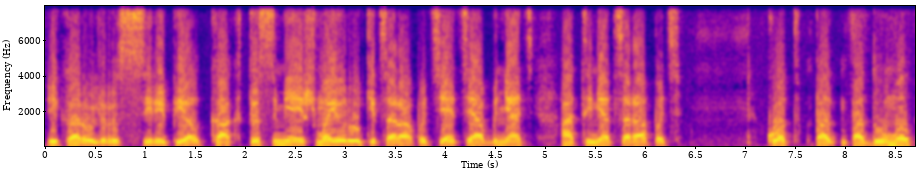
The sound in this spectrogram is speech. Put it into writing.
И король рассерепел, как ты смеешь мои руки царапать, я тебя обнять, а ты меня царапать? Кот по подумал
